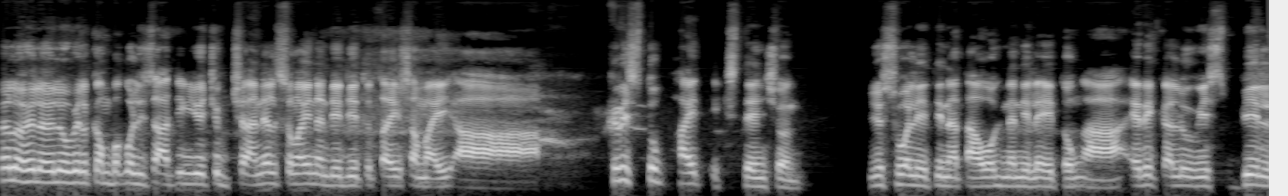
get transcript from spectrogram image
Hello, hello, hello. Welcome back ulit sa ating YouTube channel. So ngayon nandito tayo sa may uh, Christoph Height Extension. Usually tinatawag na nila itong ah, Erica Lewis Bill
